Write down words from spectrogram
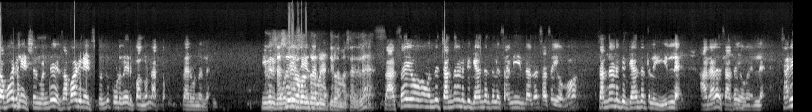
சபார்டினேஷன் வந்து சபார்டினேட்ஸ் வந்து கூடவே இருப்பாங்கன்னு அர்த்தம். வேற ஒண்ணும் இல்ல. இவருக்கு சசயோகம் வந்து சந்திரனுக்கு கேந்திரத்துல சனி இருந்தால் தான் சசயோகம். சந்திரனுக்கு கேந்திரத்துல இல்லை. அதனால சசயோகம் இல்லை. சனி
